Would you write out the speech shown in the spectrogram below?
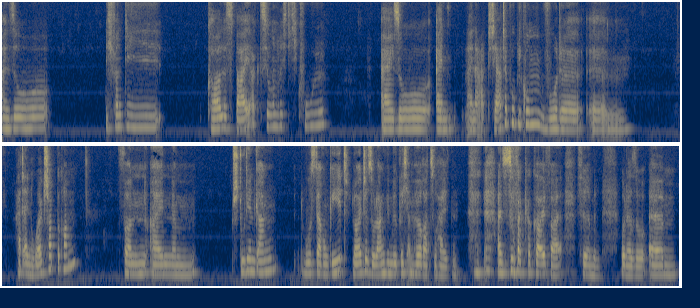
Also, ich fand die Call a Spy Aktion richtig cool. Also, ein, eine Art Theaterpublikum wurde, ähm, hat einen Workshop bekommen von einem Studiengang, wo es darum geht, Leute so lange wie möglich am Hörer zu halten. also so oder so. Ähm,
